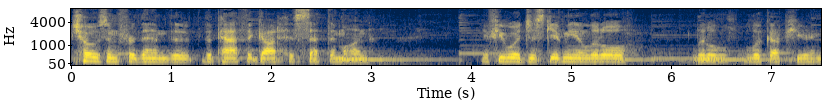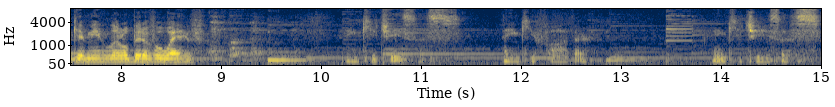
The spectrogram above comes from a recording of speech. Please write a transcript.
chosen for them, the, the path that God has set them on, if you would just give me a little little look up here and give me a little bit of a wave. Thank you, Jesus. Thank you, Father. Thank you, Jesus.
